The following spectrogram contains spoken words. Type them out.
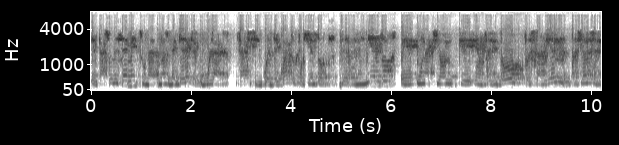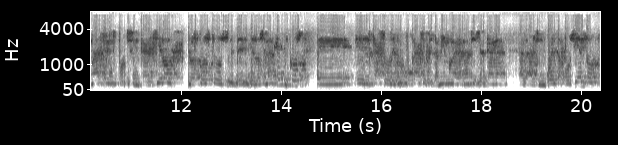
el caso de Cemex, una, una cementera que acumula casi 54% de rendimiento, eh, una acción que enfrentó pues también presiones en márgenes porque se encarecieron los costos de, los energéticos, eh, el caso del Grupo Carso que también una ganancia cercana al, 50%,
